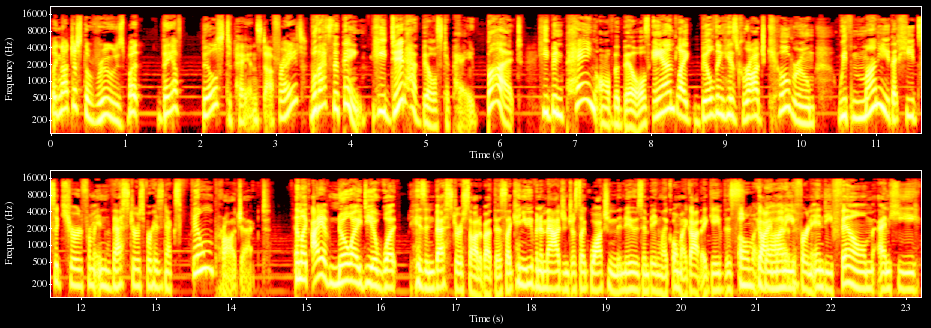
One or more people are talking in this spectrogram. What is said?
Like, not just the ruse, but they have bills to pay and stuff, right? Well, that's the thing. He did have bills to pay, but he'd been paying all the bills and like building his garage kill room with money that he'd secured from investors for his next film project. And like, I have no idea what his investors thought about this. Like, can you even imagine just like watching the news and being like, oh my God, I gave this Oh guy God. money for an indie film and he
